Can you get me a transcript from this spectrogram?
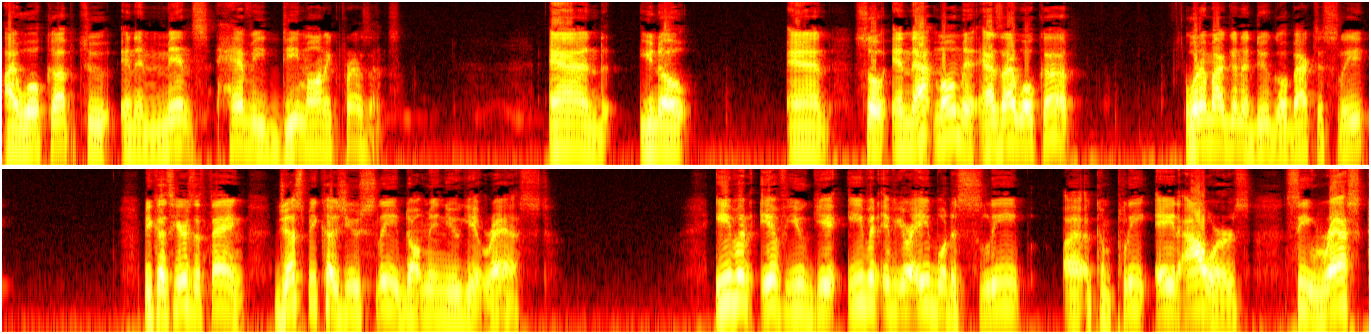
I woke up to an immense, heavy demonic presence. And, you know, and so in that moment, as I woke up, what am I going to do? Go back to sleep? Because here's the thing just because you sleep, don't mean you get rest. Even if you get even if you're able to sleep a, a complete eight hours see rest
